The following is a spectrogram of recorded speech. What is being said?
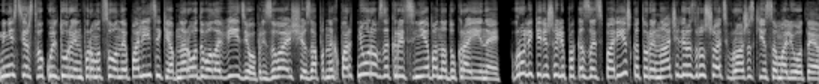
Министерство культуры и информационной политики обнародовало видео, призывающее западных партнеров закрыть небо над Украиной. В ролике решили показать Париж, который начали разрушать вражеские самолеты.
